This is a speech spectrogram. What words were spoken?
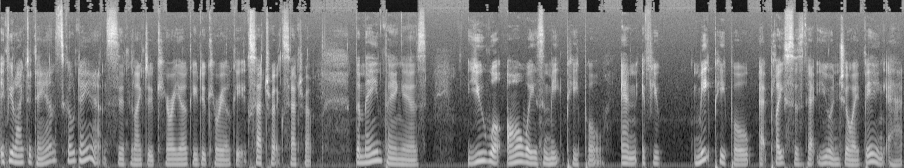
If you like to dance, go dance. If you like to do karaoke, do karaoke, etc., etc. The main thing is you will always meet people, and if you meet people at places that you enjoy being at,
